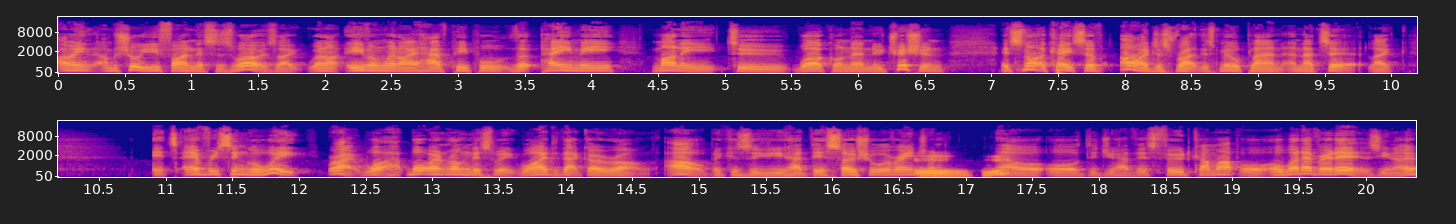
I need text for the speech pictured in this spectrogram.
I mean I'm sure you find this as well. It's like when I even when I have people that pay me money to work on their nutrition, it's not a case of oh I just write this meal plan and that's it. Like it's every single week. Right, what what went wrong this week? Why did that go wrong? Oh, because you had this social arrangement, mm-hmm. or, or did you have this food come up, or or whatever it is, you know.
